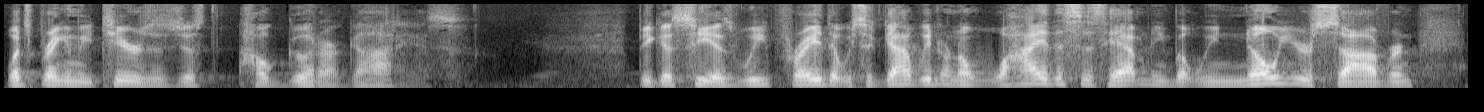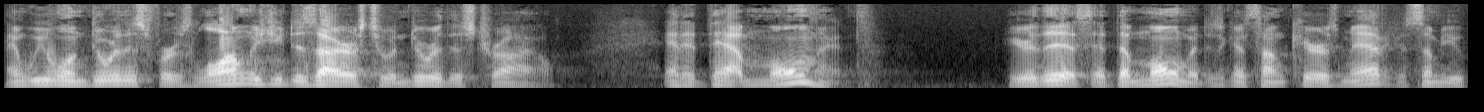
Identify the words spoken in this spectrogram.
What's bringing me tears is just how good our God is. Because, see, as we prayed that, we said, God, we don't know why this is happening, but we know you're sovereign, and we will endure this for as long as you desire us to endure this trial. And at that moment, hear this, at the moment, it's going to sound charismatic to some of you,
